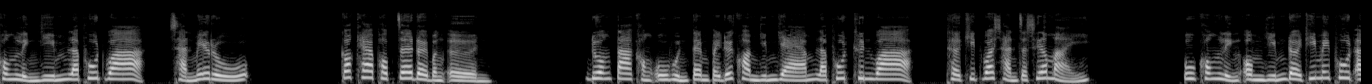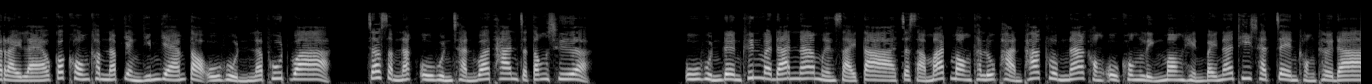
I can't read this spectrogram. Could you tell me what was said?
คงหลิงยิ้มและพูดว่า ฉันไม่รู้ ก็แค่พบเจอโดยบังเอิญ ดวงตาของอูหุนเต็มไปด้วยความยิ้มแย้มและพูดขึ้นว่า เธอคิดว่าฉันจะเชื่อไหม อูคงหลิงอมยิ้มโดยที่ไม่พูดอะไรแล้วก็โค้งคำนับอย่างยิ้มแย้มต่ออูหุนและพูดว่า เจ้าสำนักอูหุนฉันว่าท่านจะต้องเชื่อ อูหุนเดินขึ้นมาด้านหน้าเหมือนสายตาจะสามารถมองทะลุผ่านผ้าคลุมหน้าของอูคงหลิงมองเห็นใบหน้าที่ชัดเจนของเธอได้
